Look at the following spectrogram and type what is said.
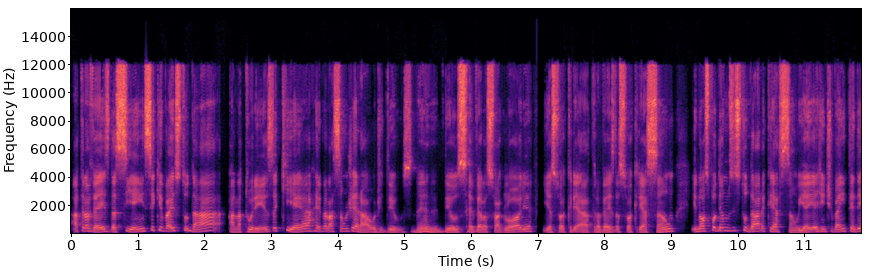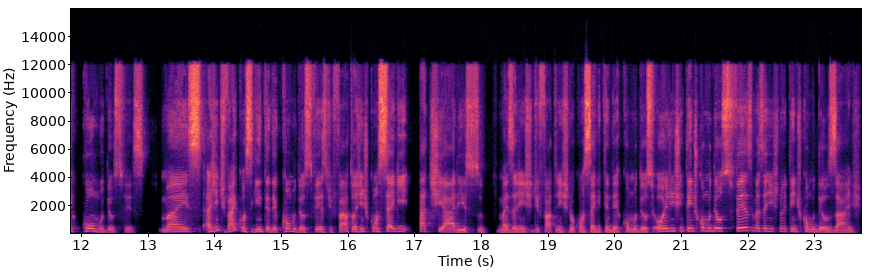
através da ciência que vai estudar a natureza, que é a revelação geral de Deus, né? Deus revela a sua glória e a sua através da sua criação, e nós podemos estudar a criação. E aí a gente vai entender como Deus fez. Mas a gente vai conseguir entender como Deus fez de fato, a gente consegue tatear isso, mas a gente de fato a gente não consegue entender como Deus, ou a gente entende como Deus fez, mas a gente não entende como Deus age.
